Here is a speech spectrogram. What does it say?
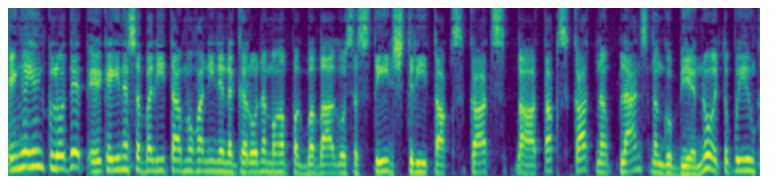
Eh ngayon Claudette, eh kayo na sa balita mo kanina nagkaroon ng mga pagbabago sa stage 3 tax cuts uh, tax cut ng plans ng gobyerno. Ito po yung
